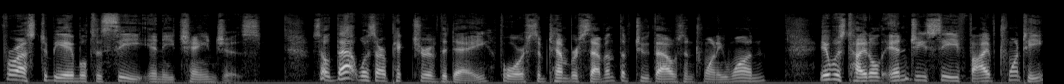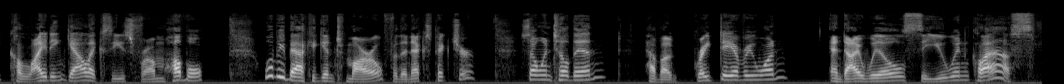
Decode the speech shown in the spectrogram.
for us to be able to see any changes. So that was our picture of the day for September 7th of 2021. It was titled NGC 520 colliding galaxies from Hubble. We'll be back again tomorrow for the next picture. So until then, have a great day, everyone. And I will see you in class.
